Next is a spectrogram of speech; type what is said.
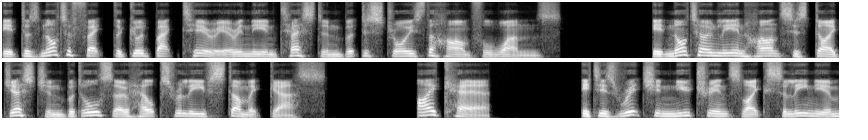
It does not affect the good bacteria in the intestine but destroys the harmful ones. It not only enhances digestion but also helps relieve stomach gas. Eye care. It is rich in nutrients like selenium,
